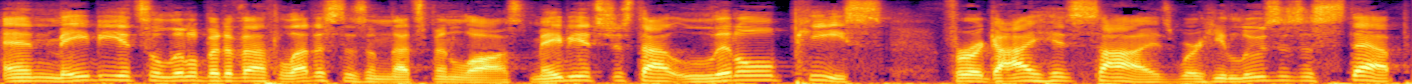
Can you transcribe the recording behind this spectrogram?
and maybe it's a little bit of athleticism that's been lost. Maybe it's just that little piece for a guy his size where he loses a step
